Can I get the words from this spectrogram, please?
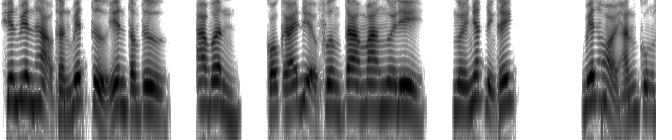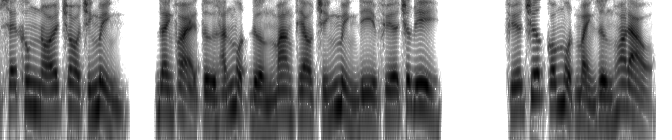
Hiên viên hạo thần biết tử yên tâm tư, A Vân, có cái địa phương ta mang ngươi đi, ngươi nhất định thích. Biết hỏi hắn cũng sẽ không nói cho chính mình, đành phải từ hắn một đường mang theo chính mình đi phía trước đi. Phía trước có một mảnh rừng hoa đào,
